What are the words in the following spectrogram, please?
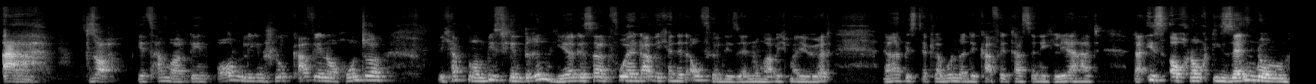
Ah, so, jetzt haben wir den ordentlichen Schluck Kaffee noch runter. Ich habe noch ein bisschen drin hier, deshalb vorher darf ich ja nicht aufhören, die Sendung habe ich mal gehört. Ja, bis der Klavunder die Kaffeetasse nicht leer hat. Da ist auch noch die Sendung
